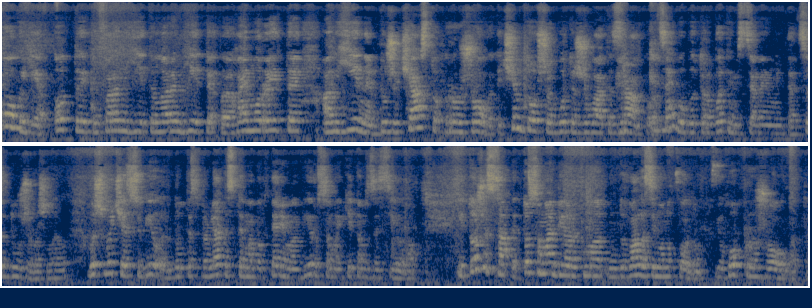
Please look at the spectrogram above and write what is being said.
Кого є отити, фарингіти, ларингіти, е, гайморити, ангіни, дуже часто розжовувати. Чим довше будете жувати зранку, оце ви будете робити місцевий імунітет. Це дуже важливо. Ви швидше собі будете справлятися з тими бактеріями, вірусами, які там засіли. І то, ж, то сама б я рекомендувала з імунокодом його прожовувати.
